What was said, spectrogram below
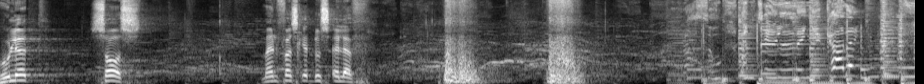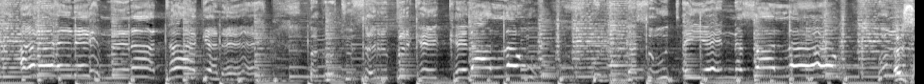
ሁለት ሶስት መንፈስ ቅዱስ እለፍ። እስቲ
